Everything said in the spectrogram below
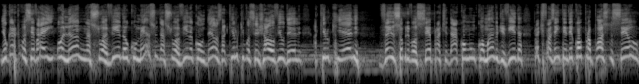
E eu quero que você vá olhando na sua vida, o começo da sua vida com Deus, daquilo que você já ouviu dele, aquilo que ele veio sobre você para te dar como um comando de vida, para te fazer entender qual o propósito seu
